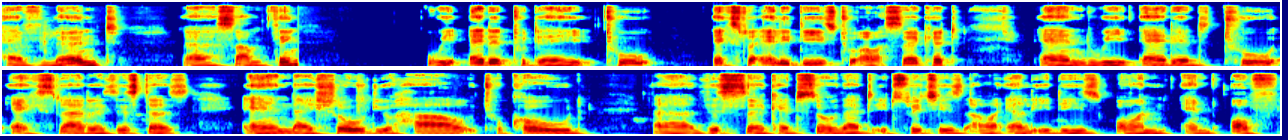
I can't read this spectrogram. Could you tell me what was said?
have learned uh, something. We added today two extra LEDs to our circuit and we added two extra resistors and I showed you how to code uh, this circuit so that it switches our LEDs on and off.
